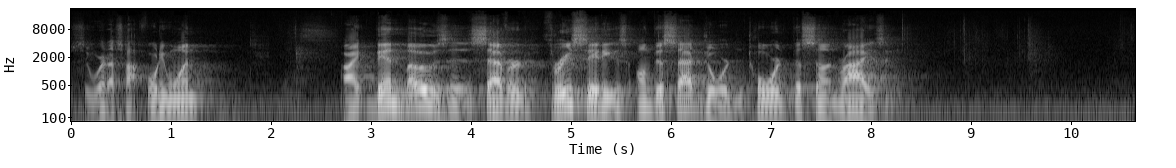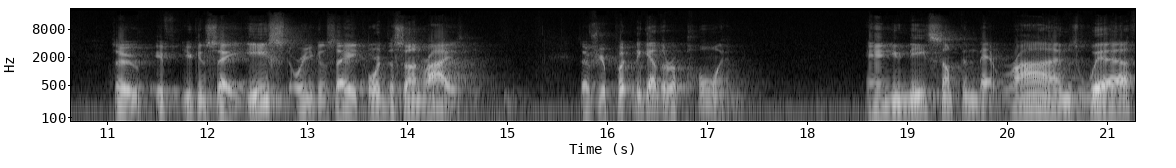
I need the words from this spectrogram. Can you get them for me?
see, where did I stop? 41? All right, then Moses severed three cities on this side Jordan toward the sun rising. So if you can say east or you can say toward the sun rising. So if you're putting together a poem and you need something that rhymes with,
